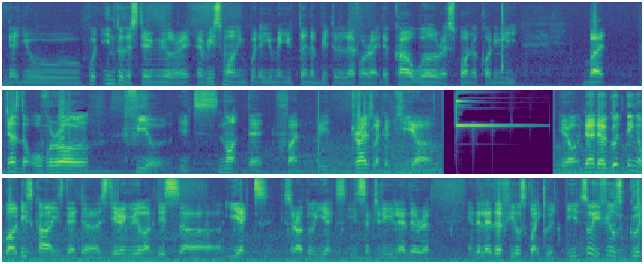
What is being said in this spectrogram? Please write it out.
that you put into the steering wheel right every small input that you make you turn a bit to the left or right the car will respond accordingly. But just the overall feel it's not that fun. It drives like a Kia. You know the, the good thing about this car is that the steering wheel on this uh, EX Cerato EX is actually leather wrapped and the leather feels quite good. It, so it feels good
